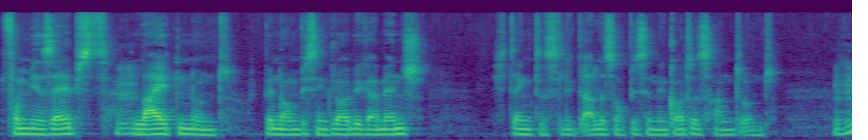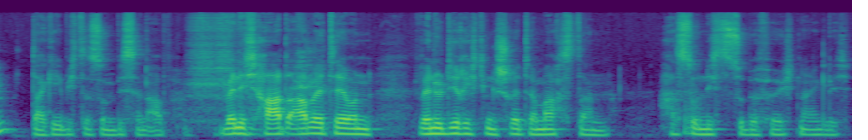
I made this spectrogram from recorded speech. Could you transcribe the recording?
von mir selbst hm. leiten und bin noch ein bisschen gläubiger Mensch. Ich denke, das liegt alles auch ein bisschen in Gottes Hand und mhm. da gebe ich das so ein bisschen ab. Wenn ich hart arbeite und wenn du die richtigen Schritte machst, dann hast du nichts zu befürchten eigentlich.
